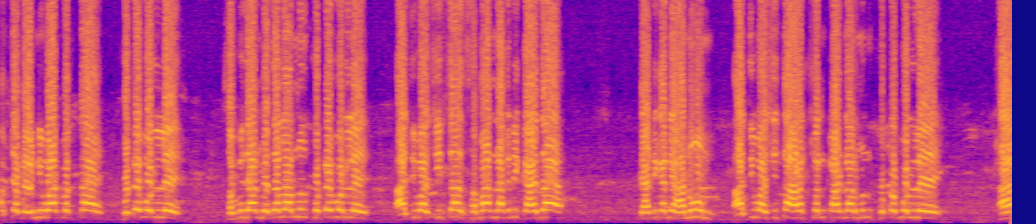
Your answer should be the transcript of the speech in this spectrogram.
आमच्या बहिणी वाट बघताय खोटे बोलले. संविधान बदलणार म्हणून खोटे बोलले. आदिवासीचा समान नागरिक कायदा त्या ठिकाणी आणून आदिवासीचं आरक्षण काढणार म्हणून खोटं बोलले. हा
